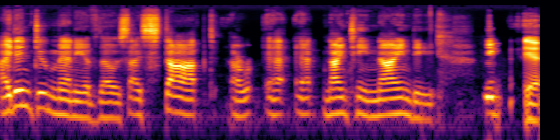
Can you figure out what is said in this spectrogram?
I didn't do many of those. I stopped uh, at, at 1990 yeah,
